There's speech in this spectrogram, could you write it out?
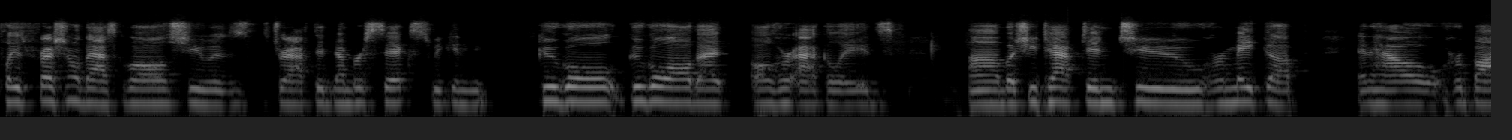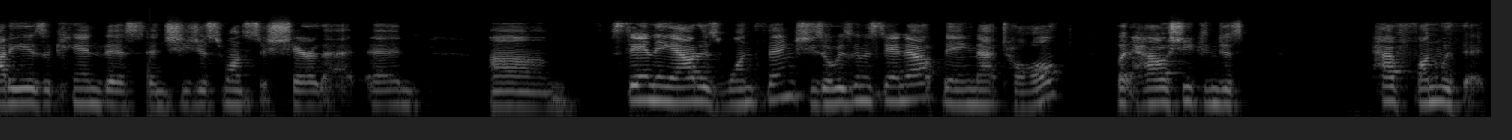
plays professional basketball. She was drafted number six. We can Google Google all that, all her accolades. Uh, but she tapped into her makeup and how her body is a canvas, and she just wants to share that. And um, standing out is one thing. She's always going to stand out, being that tall. But how she can just have fun with it.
